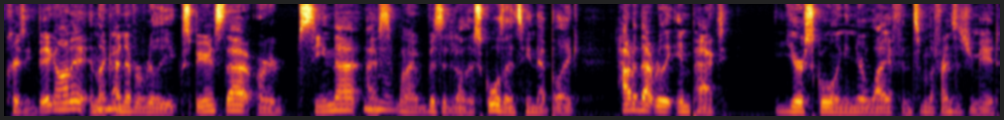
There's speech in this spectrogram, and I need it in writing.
crazy big on it, and like I mm-hmm. never really experienced that or seen that. I s mm-hmm. when I visited other schools, I'd seen that, but like, how did that really impact your schooling and your life and some of the friends that you made?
